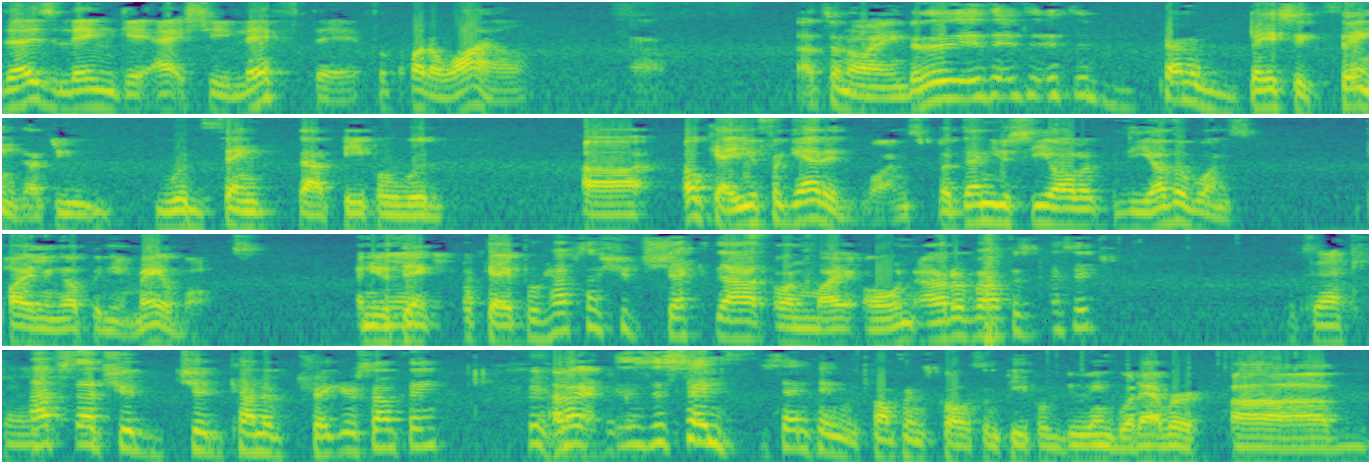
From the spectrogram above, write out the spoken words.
those links get actually left there for quite a while. That's annoying, but it, it, it's a kind of basic thing that you would think that people would. Uh, okay, you forget it once, but then you see all the other ones piling up in your mailbox, and you Yeah. think, okay, perhaps I should check that on my own out of office message. Exactly. Perhaps that should should kind of trigger something. I mean, it's the same same thing with conference calls and people doing whatever um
